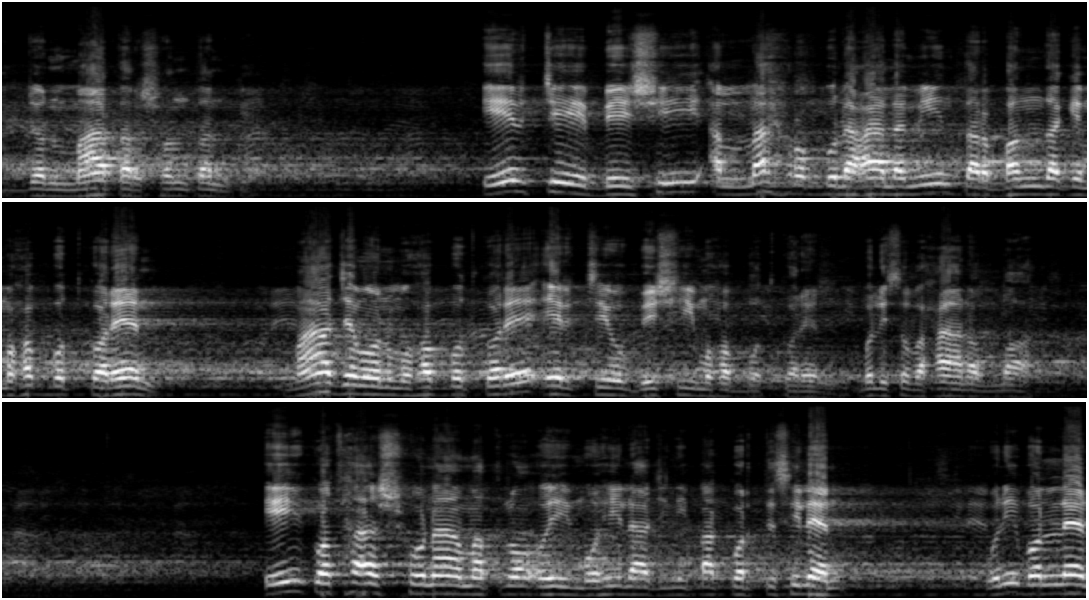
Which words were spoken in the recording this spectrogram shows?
একজন মা তার সন্তানকে। এর চেয়ে বেশি আল্লাহ রব্বুল আলমিন তার বান্দাকে মহব্বত করেন। মা যেমন মহব্বত করে, এর চেয়েও বেশি মহব্বত করেন। বলি সুবাহান আল্লাহ এই কথা শোনা মাত্র ওই মহিলা যিনি পাক করতেছিলেন, উনি বললেন,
